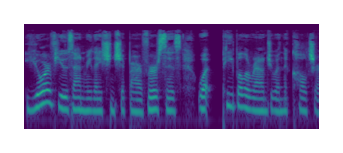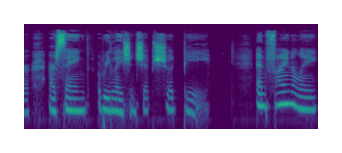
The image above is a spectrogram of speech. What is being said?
your views on relationship are versus what people around you in the culture are saying a relationship should be. And finally,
